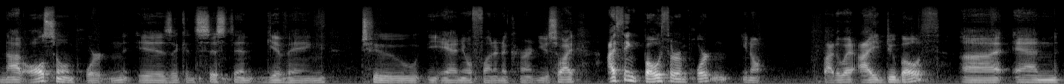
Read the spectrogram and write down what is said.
not also important is a consistent giving to the annual fund and a current use. So I, I think both are important. You know, by the way, I do both. Uh, and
